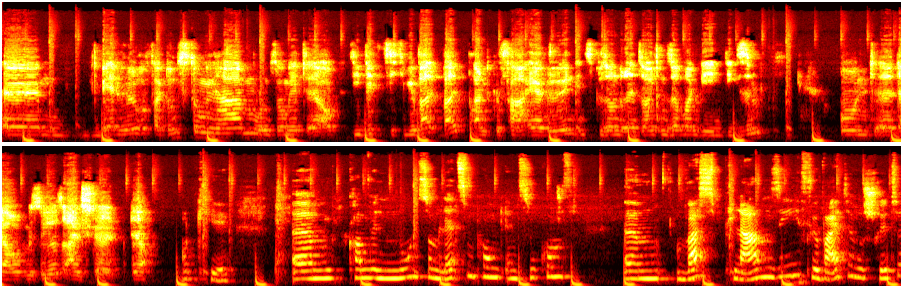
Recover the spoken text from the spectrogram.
Ähm, wir werden höhere Verdunstungen haben und somit äh, auch die, wird sich die Waldbrandgefahr erhöhen, insbesondere in solchen Sommern wie in diesem. Und äh, darauf müssen wir uns einstellen. Ja. Okay. Ähm, kommen wir nun zum letzten Punkt in Zukunft. Ähm, was planen Sie für weitere Schritte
